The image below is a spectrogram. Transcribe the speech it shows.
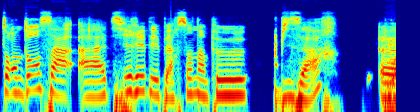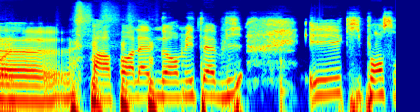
tendance à, attirer des personnes un peu bizarres. Euh, par rapport à la norme établie et qui pensent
